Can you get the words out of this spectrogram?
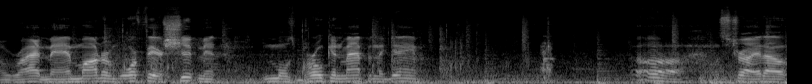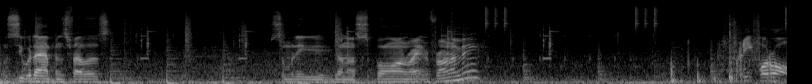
Alright, man. Modern Warfare Shipment. Most broken map in the game. Oh, let's try it out. Let's see what happens, fellas. Somebody gonna spawn right in front of me? Free for all.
